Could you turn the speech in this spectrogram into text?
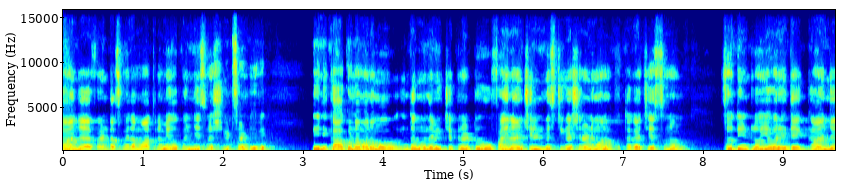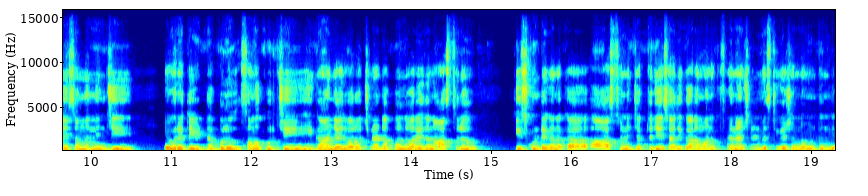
గాంజా అఫెండర్స్ మీద మాత్రమే ఓపెన్ చేసిన షీట్స్ అండి ఇవి. దీన్ని కాకుండా మనము ఇంతకుముందే మీకు చెప్పినట్టు ఫైనాన్షియల్ ఇన్వెస్టిగేషన్ అని మనం కొత్తగా చేస్తున్నాము. సో దీంట్లో ఎవరైతే గాంజాయి సంబంధించి ఎవరైతే డబ్బులు సమకూర్చి ఈ గాంజాయి ద్వారా వచ్చిన డబ్బుల ద్వారా ఏదైనా ఆస్తులు తీసుకుంటే కనుక ఆ ఆస్తుని జప్తు చేసే అధికారం మనకు ఫైనాన్షియల్ ఇన్వెస్టిగేషన్లో ఉంటుంది.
